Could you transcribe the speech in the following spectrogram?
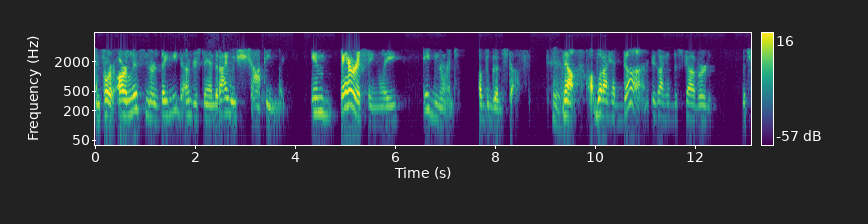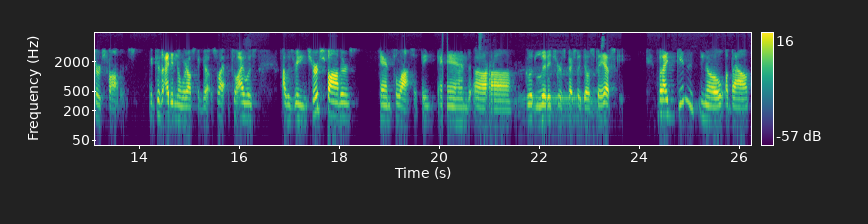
And for our listeners, they need to understand that I was shockingly, embarrassingly ignorant of the good stuff. Hmm. Now, uh, what I had done is I had discovered the church fathers because I didn't know where else to go. So I, so I was, I was reading church fathers and philosophy and uh, good literature, especially Dostoevsky. But I didn't know about,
